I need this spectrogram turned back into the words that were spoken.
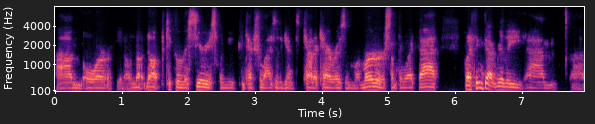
Um, or you know not not particularly serious when you contextualize it against counterterrorism or murder or something like that. But I think that really um, uh,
